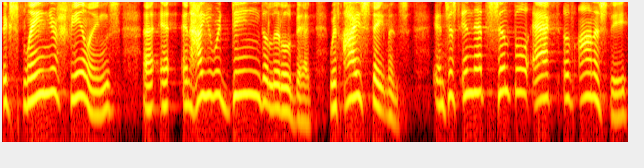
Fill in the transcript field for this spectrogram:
explain your feelings uh, and, and how you were dinged a little bit with I statements. And just in that simple act of honesty,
